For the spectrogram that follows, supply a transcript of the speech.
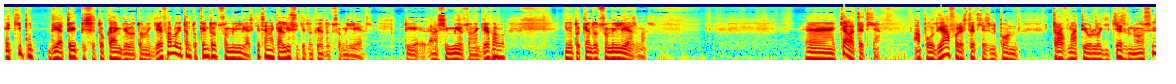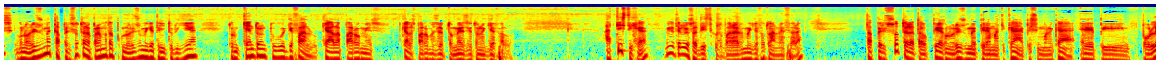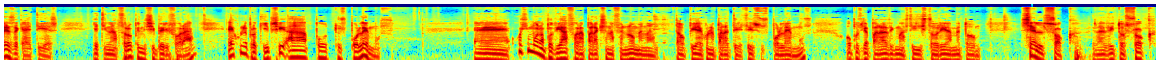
Εκεί που διατρύπησε το κάγκελο τον εγκέφαλο ήταν το κέντρο της ομιλίας και έτσι ανακαλύφθηκε το κέντρο της ομιλίας. Ότι ένα σημείο στον εγκέφαλο είναι το κέντρο της ομιλίας μας. Ε, και άλλα τέτοια. Από διάφορες τέτοιες λοιπόν τραυματιολογικές γνώσεις γνωρίζουμε τα περισσότερα πράγματα που γνωρίζουμε για τη λειτουργία των κέντρων του εγκεφάλου και, άλλα παρόμοιες, και άλλες παρόμοιες λεπτομέρειες για τον εγκέφαλο. Αντίστοιχα, είναι τελείως αντίστοιχο το παράδειγμα, γι' αυτό το ανέφερα, τα περισσότερα τα οποία γνωρίζουμε πειραματικά, επιστημονικά, επί πολλές δεκαετίες για την ανθρώπινη συμπεριφορά έχουν προκύψει από τους πολέμους. Ε, όχι μόνο από διάφορα παράξενα φαινόμενα τα οποία έχουν παρατηρηθεί στους πολέμους όπως για παράδειγμα αυτή η ιστορία με το cell shock δηλαδή το σοκ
